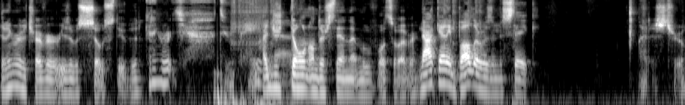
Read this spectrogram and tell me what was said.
Getting rid of Trevor Ariza was so stupid. Getting rid, yeah, dude, pain, I just man. don't understand that move whatsoever. Not getting Butler was a mistake. That is true.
